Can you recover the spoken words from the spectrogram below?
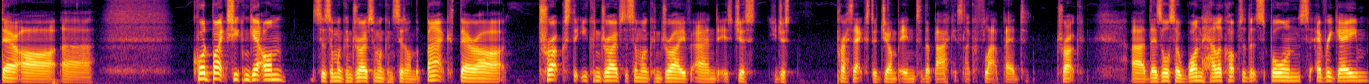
there are uh, quad bikes you can get on, so someone can drive, someone can sit on the back. There are trucks that you can drive, so someone can drive, and it's just you just press X to jump into the back. It's like a flatbed truck. Uh, there's also one helicopter that spawns every game,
